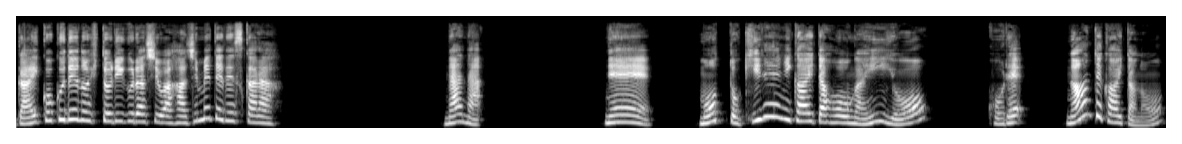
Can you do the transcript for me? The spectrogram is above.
外国での一人暮らしは初めてですから。7。ねえ、もっと綺麗に書いた方がいいよ。これ、なんて書いたの？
